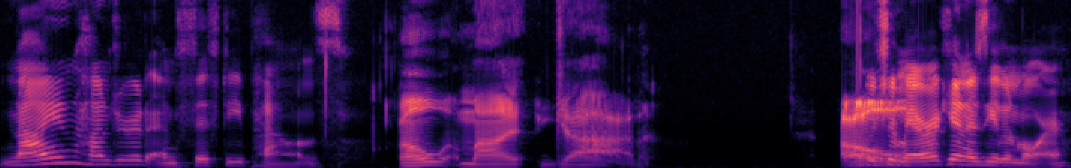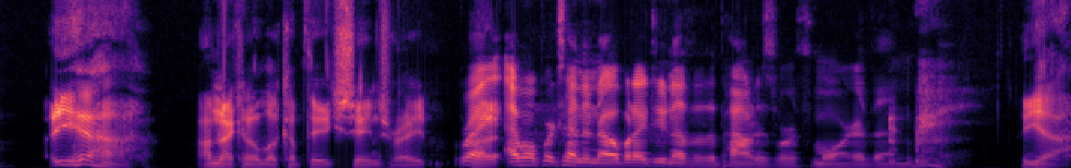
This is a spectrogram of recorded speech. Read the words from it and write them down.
nine hundred and fifty pounds. Oh my god. Oh Which American is even more. yeah. I'm not gonna look up the exchange rate. Right. I won't pretend to know, but I do know that the pound is worth more than. yeah.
